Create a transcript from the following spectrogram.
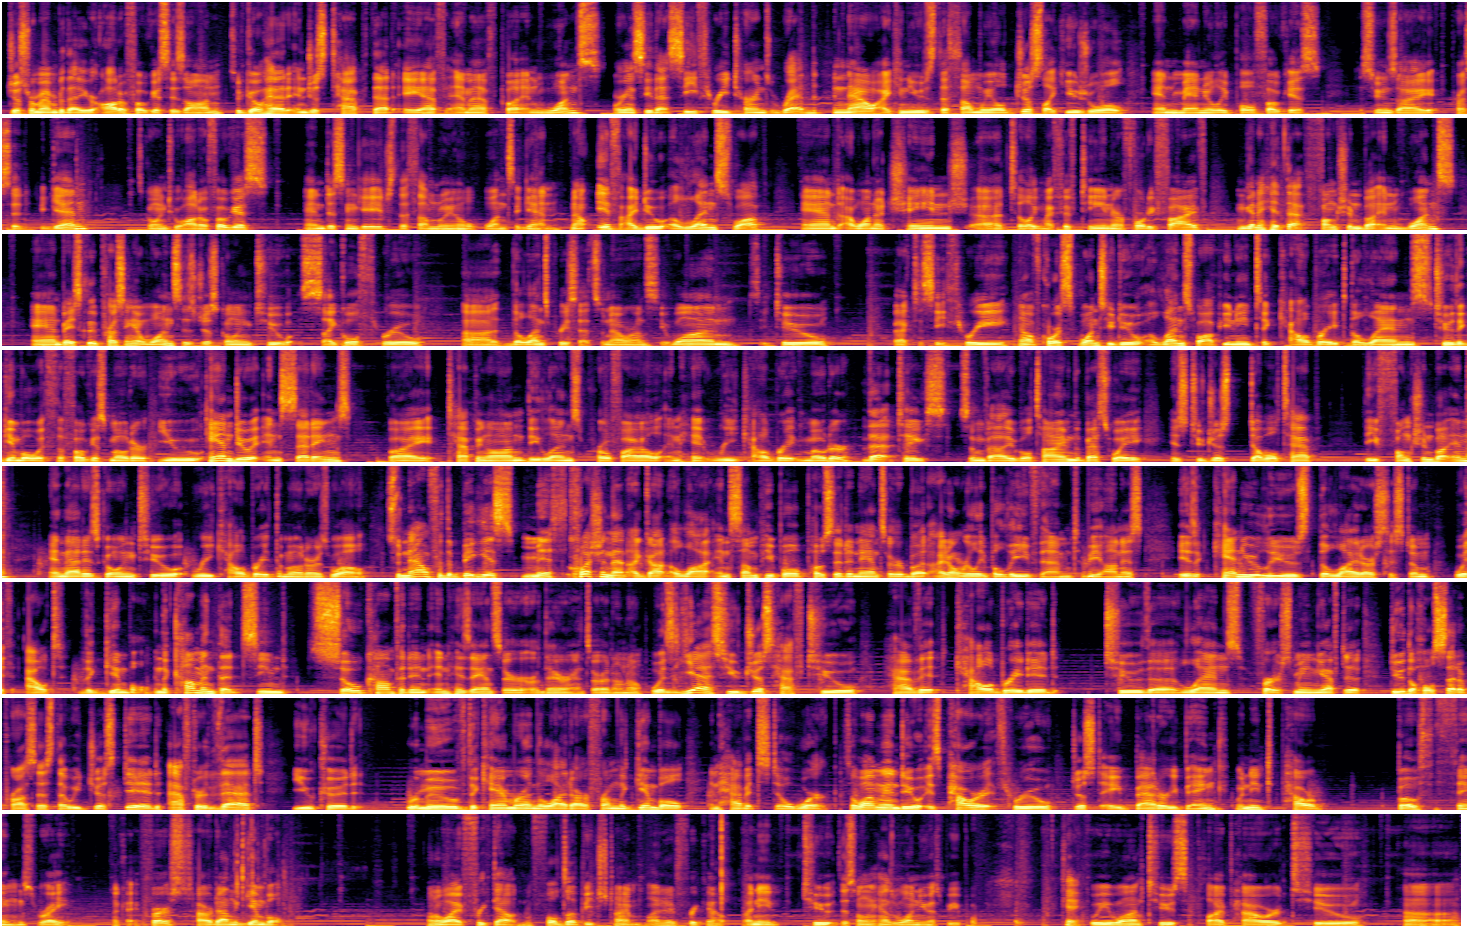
Just remember that your autofocus is on. So go ahead and just tap that AF MF button once. We're gonna see that C3 turns red. And now I can use the thumb wheel just like usual and manually pull focus. As soon as I press it again, it's going to autofocus and disengage the thumb wheel once again. Now, if I do a lens swap and I wanna change uh, to like my 15 or 45, I'm gonna hit that function button once and basically pressing it once is just going to cycle through uh, the lens preset. So now we're on C1, C2, back to C3. Now, of course, once you do a lens swap, you need to calibrate the lens to the gimbal with the focus motor. You can do it in settings by tapping on the lens profile and hit recalibrate motor. That takes some valuable time. The best way is to just double tap the function button and that is going to recalibrate the motor as well. So now for the biggest myth, question that I got a lot and some people posted an answer, but I don't really believe them to be honest, is can you lose the LiDAR system without the gimbal? And the comment that seemed so confident in his answer, or their answer, I don't know, was yes, you just have to have it calibrated to the lens first, meaning you have to do the whole setup process that we just did. After that, you could remove the camera and the LiDAR from the gimbal and have it still work. So what I'm gonna do is power it through just a battery bank. We need to power both things, right? Okay, first, power down the gimbal. I don't know why I freaked out. It folds up each time. Why did I freak out? I need two, this only has one USB port. Okay, we want to supply power to uh,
